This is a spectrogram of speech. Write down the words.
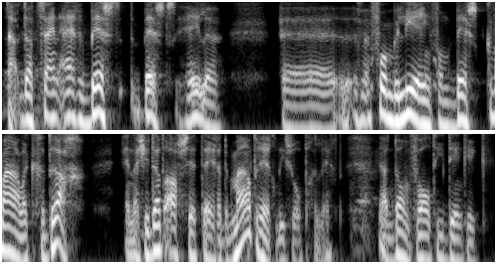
Nou, dat zijn eigenlijk best, best hele uh, een formulering van best kwalijk gedrag. En als je dat afzet tegen de maatregel die is opgelegd, ja. ja dan valt die denk ik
